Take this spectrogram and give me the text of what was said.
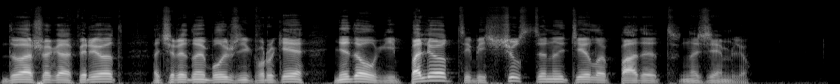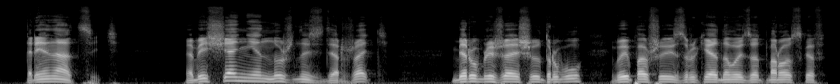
Два шага вперед, очередной булыжник в руке, недолгий полет, и бесчувственное тело падает на землю. Тринадцать. Обещание нужно сдержать. Беру ближайшую трубу, выпавшую из руки одного из отморозков,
